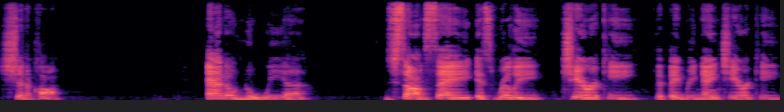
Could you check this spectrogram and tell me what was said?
Shinnecock, Anonuia. Some say it's really Cherokee, that they renamed Cherokee.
